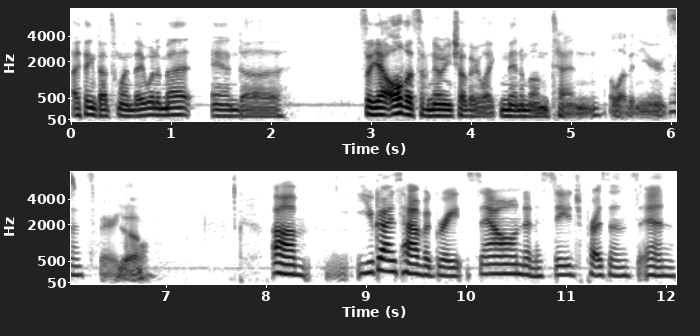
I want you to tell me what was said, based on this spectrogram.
I think that's when they would have met. And uh, so yeah, all of us have known each other like minimum 10, 11 years. That's very Yeah. cool. Um, you guys have a great sound and a stage presence, and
